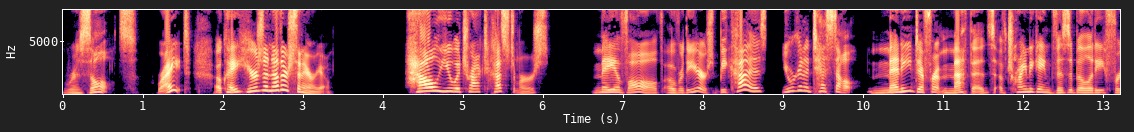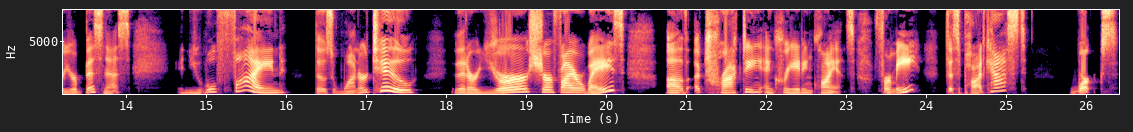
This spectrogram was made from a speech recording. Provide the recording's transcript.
results right? Okay, here's another scenario. How you attract customers may evolve over the years because you're going to test out many different methods of trying to gain visibility for your business, and you will find those one or two that are your surefire ways of attracting and creating clients. For me, this podcast works.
